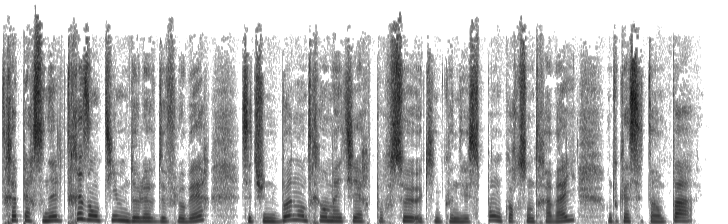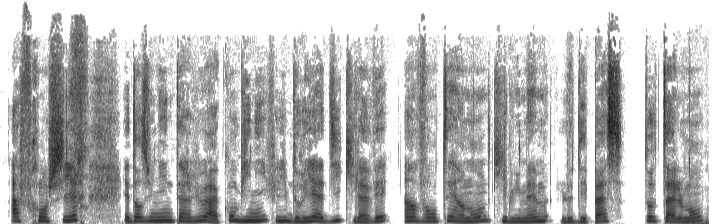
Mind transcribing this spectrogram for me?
très personnelle, très intime de l'œuvre de Flaubert. C'est une bonne entrée en matière pour ceux qui ne connaissent pas encore son travail. En tout cas, c'est un pas à franchir. Et dans une interview à Combini, Philippe Durier a dit qu'il avait inventé un monde qui lui-même le dépasse totalement. Mmh.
